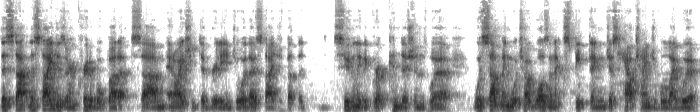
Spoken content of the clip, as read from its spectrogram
the st- the stages are incredible, but it's um, and I actually did really enjoy those stages. But the certainly the grip conditions were were something which I wasn't expecting just how changeable they were.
